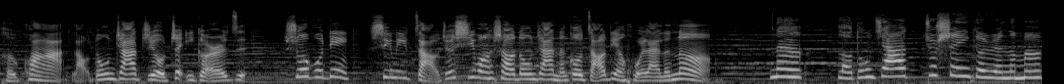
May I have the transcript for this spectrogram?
何况啊，老东家只有这一个儿子。说不定心里早就希望少东家能够早点回来了呢。那老东家就剩一个人了吗？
